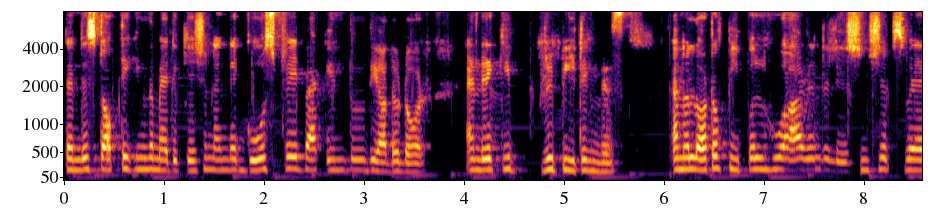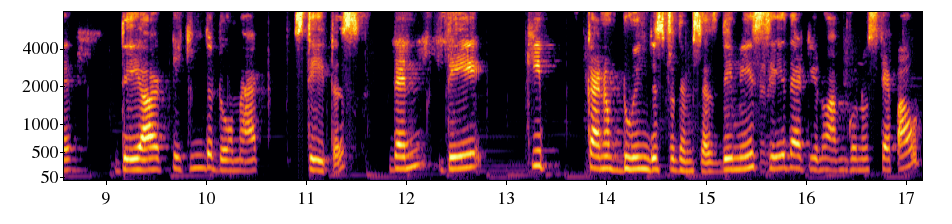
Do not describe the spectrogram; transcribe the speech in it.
then they stop taking the medication and they go straight back into the other door and they keep repeating this. And a lot of people who are in relationships where they are taking the doormat status, then they keep kind of doing this to themselves. They may say that, you know, I'm going to step out,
